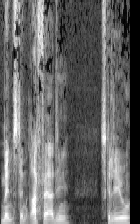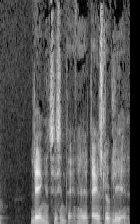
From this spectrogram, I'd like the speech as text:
Mens den retfærdige skal leve længe til sin dag, øh, dages lykkelige ende.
